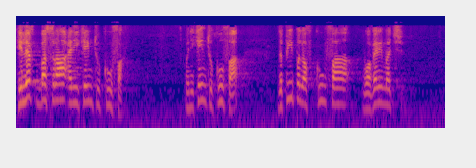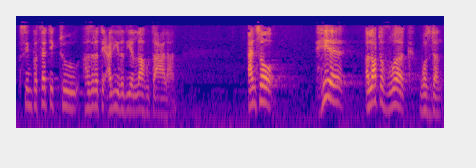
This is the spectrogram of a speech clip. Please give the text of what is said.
He left Basra and he came to Kufa. When he came to Kufa, the people of Kufa were very much sympathetic to Hazrat Ali radiallahu ta'ala. And so, here, a lot of work was done.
